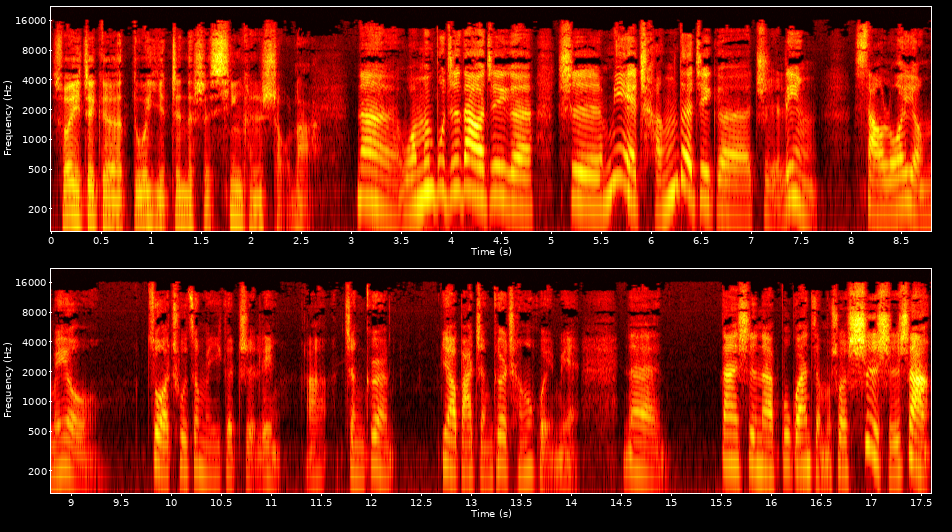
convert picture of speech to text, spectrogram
所以这个多益真的是心狠手辣。那我们不知道这个是灭城的这个指令，扫罗有没有做出这么一个指令啊？整个要把整个城毁灭。那但是呢，不管怎么说，事实上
